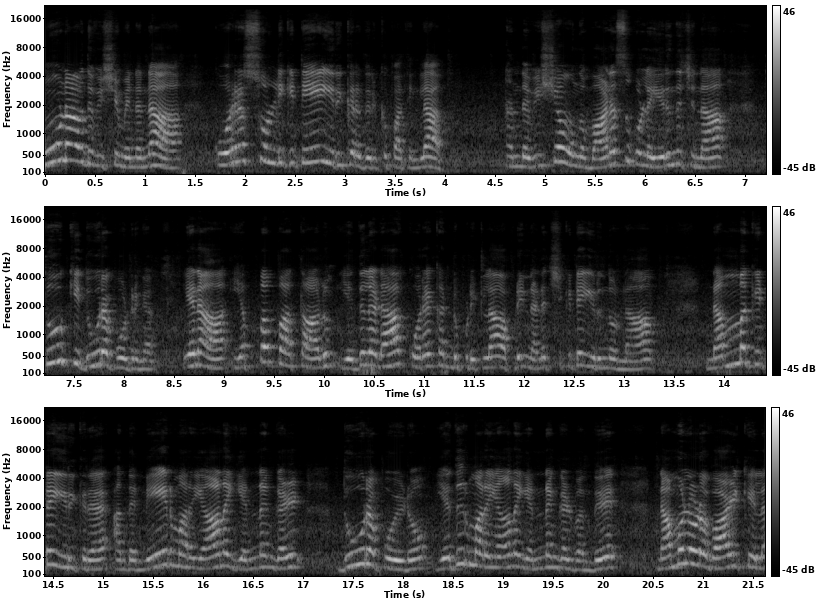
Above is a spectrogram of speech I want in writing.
மூணாவது விஷயம் என்னன்னா குறை சொல்லிக்கிட்டே இருக்கிறது இருக்கு பாத்தீங்களா? அந்த விஷயம் உங்க மனசுக்குள்ள இருந்துச்சுன்னா தூக்கி தூர போட்டுருங்க. ஏன்னா எப்ப பார்த்தாலும் எதுலடா குறை கண்டுபிடிக்கலாம் அப்படின்னு நினைச்சுக்கிட்டே இருந்தோம்னா நம்ம கிட்ட இருக்கிற அந்த நேர்மறையான எண்ணங்கள் தூர போயிடும். எதிர்மறையான எண்ணங்கள் வந்து நம்மளோட வாழ்க்கையில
